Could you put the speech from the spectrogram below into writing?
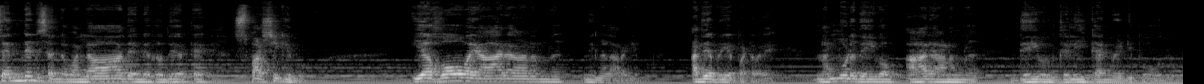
സെന്റൻസ് എന്നെ വല്ലാതെ എന്റെ ഹൃദയത്തെ സ്പർശിക്കുന്നു. യഹോവ ആരാണെന്ന് നിങ്ങൾ അറിയും. അതേ പ്രിയപ്പെട്ടവരെ നമ്മുടെ ദൈവം ആരാണെന്ന് ദൈവം തെളിയിക്കാൻ വേണ്ടി പോകുന്നു.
